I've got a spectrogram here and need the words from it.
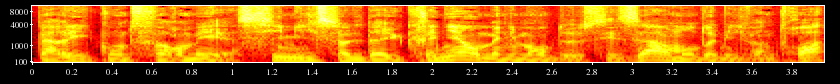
Paris compte former 6000 soldats ukrainiens au maniement de ses armes en 2023.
